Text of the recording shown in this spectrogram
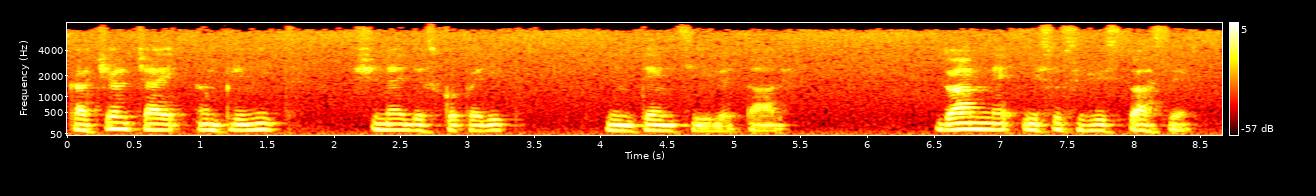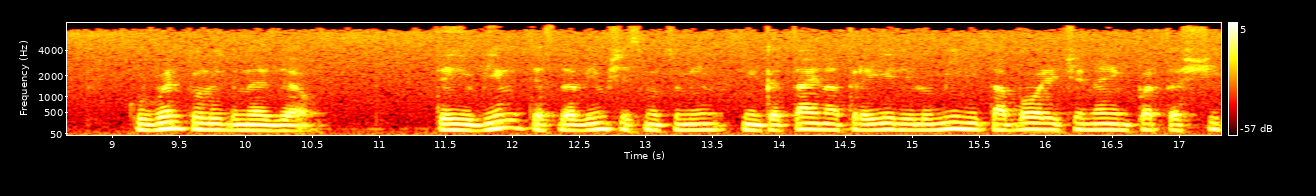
ca Cel ce ai împlinit și ne-ai descoperit intențiile tale. Doamne Iisus Hristoase, Cuvântul lui Dumnezeu, te iubim, te slăvim și îți mulțumim, fiindcă taina trăirii luminii taborii ce ne-ai împărtășit,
